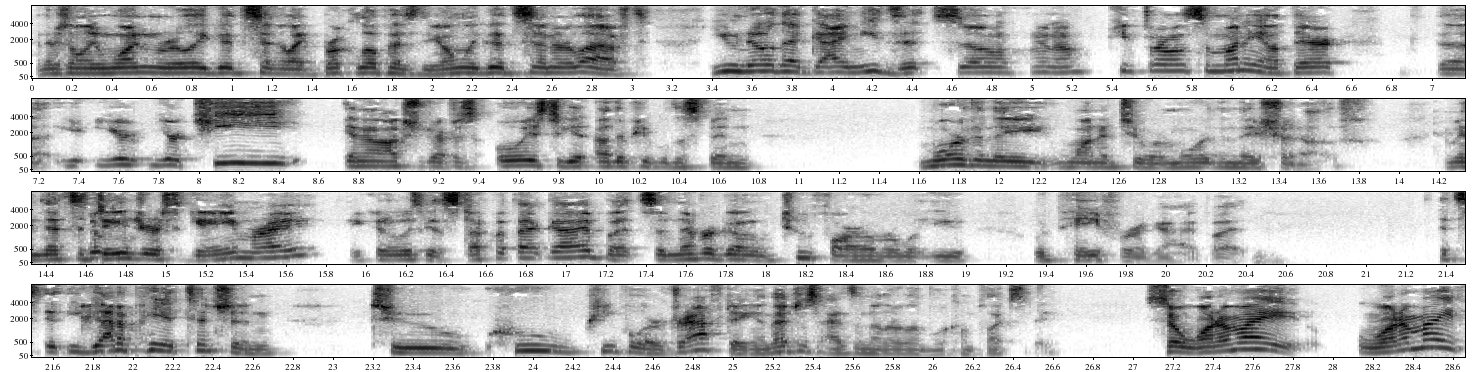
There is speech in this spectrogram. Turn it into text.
and there's only one really good center, like Brook Lopez, the only good center left, you know that guy needs it. So you know, keep throwing some money out there. The your your key in an auction draft is always to get other people to spend more than they wanted to or more than they should have. I mean, that's a dangerous game, right? You could always get stuck with that guy, but so never go too far over what you would pay for a guy. But it's it, you got to pay attention to who people are drafting, and that just adds another level of complexity. So one of my one of my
